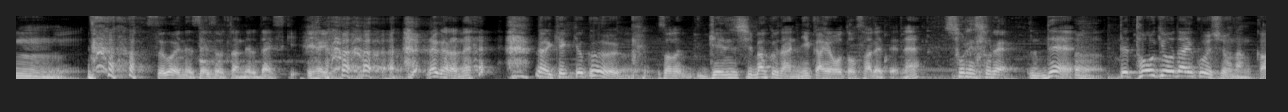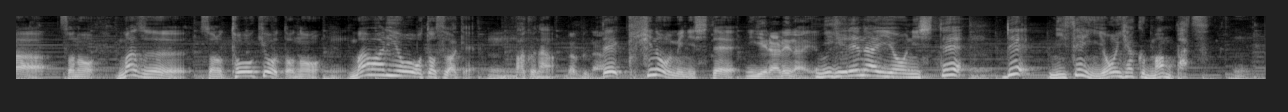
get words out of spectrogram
う、うんん すごいね先生のチャンネル大好きいやいや。だからねだから結局、その原子爆弾2回落とされてねそれそれ。で,、うんで東京大空襲なんかそのまずその東京都の周りを落とすわけ、ん爆弾。爆弾。で火の海にして逃げられないよ。逃げれないようにして、で2400万発。うん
